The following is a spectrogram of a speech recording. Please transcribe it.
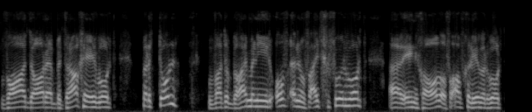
waar daar 'n bedrag gehef word per ton wat op daai manier of in of uitgevoer word uh, en gehaal of afgelewer word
